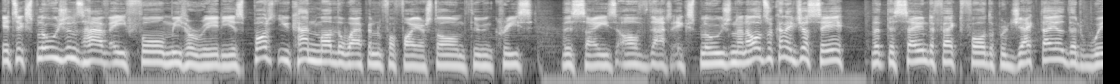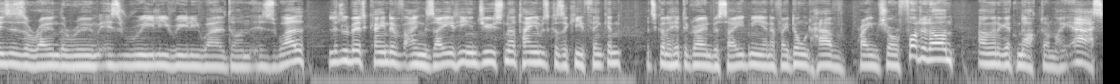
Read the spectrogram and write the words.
its explosions have a 4 meter radius, but you can mod the weapon for Firestorm to increase the size of that explosion. And also, can I just say that the sound effect for the projectile that whizzes around the room is really, really well done as well. A little bit kind of anxiety inducing at times because I keep thinking it's going to hit the ground beside me, and if I don't have Prime Sure footed on, I'm going to get knocked on my ass.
